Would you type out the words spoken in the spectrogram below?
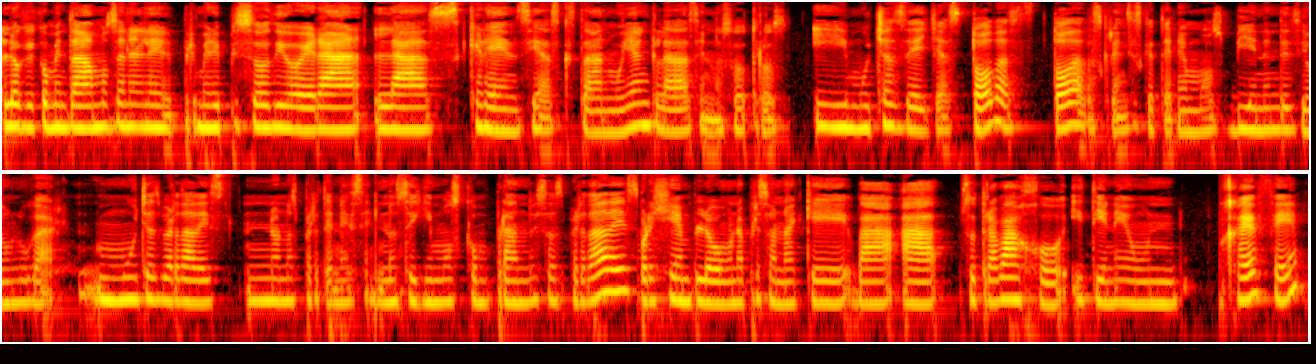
Lo que comentábamos en el primer episodio eran las creencias que estaban muy ancladas en nosotros y muchas de ellas, todas, todas las creencias que tenemos vienen desde un lugar. Muchas verdades no nos pertenecen. Nos seguimos comprando esas verdades. Por ejemplo, una persona que va a su trabajo y tiene un jefe,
